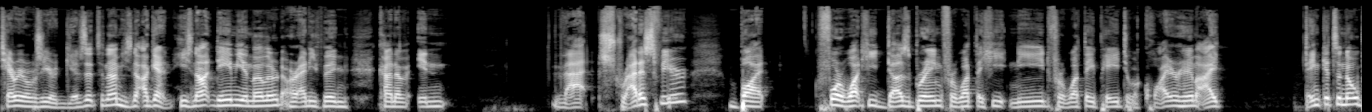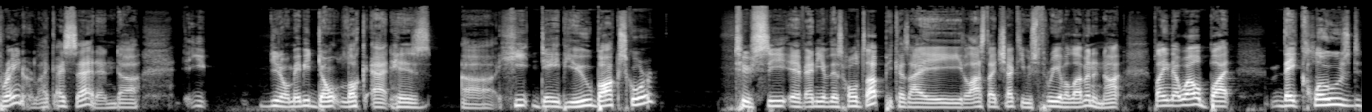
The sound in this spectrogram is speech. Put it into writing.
Terry Rozier gives it to them. He's not again, he's not Damian Lillard or anything kind of in that stratosphere, but for what he does bring, for what the Heat need, for what they paid to acquire him, I think it's a no-brainer, like I said. And uh you, you know, maybe don't look at his uh Heat debut box score to see if any of this holds up because I last I checked he was 3 of 11 and not playing that well, but they closed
